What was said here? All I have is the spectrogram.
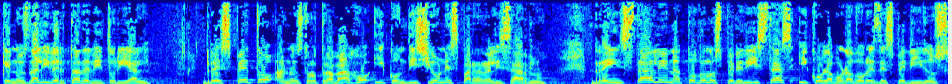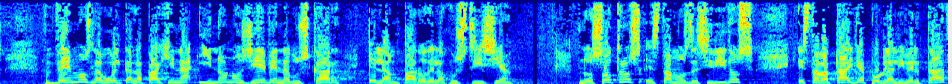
que nos da libertad editorial Respeto a nuestro trabajo y condiciones para realizarlo. Reinstalen a todos los periodistas y colaboradores despedidos. Demos la vuelta a la página y no nos lleven a buscar el amparo de la justicia. Nosotros estamos decididos, esta batalla por la libertad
